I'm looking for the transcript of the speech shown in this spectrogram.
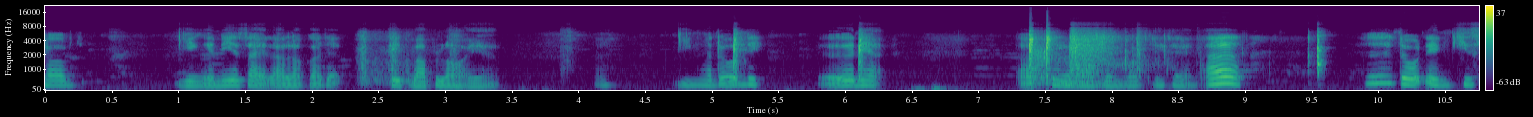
ชอบยิงอันนี้ใส่แล้วเราก็จะติดบัฟลอยอะอะยิงมาโดนดิ เออเนี่ย เอาคือมันเป็นบัฟนี้แทนเออเออโดนเอ็นคิส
